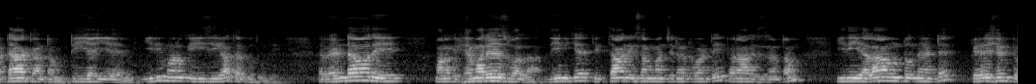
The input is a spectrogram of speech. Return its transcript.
అటాక్ అంటాం టీఐఏ అని. ఇది మనకు ఈజీగా తగ్గుతుంది. రెండవది మనకు హెమరేజ్ వల్ల దీనికే పిత్తానికి సంబంధించినటువంటి పెరాలసిస్ అంటాం. ఇది ఎలా ఉంటుంది అంటే పేషెంట్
